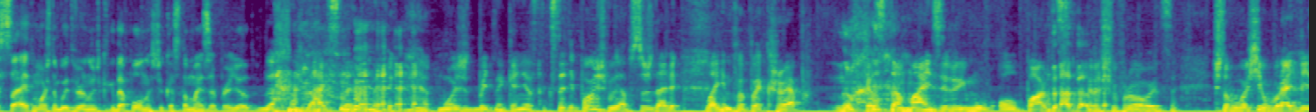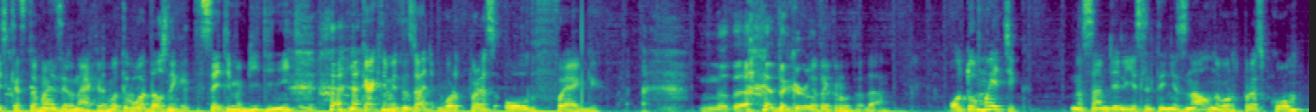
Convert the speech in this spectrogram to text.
Сайт можно будет вернуть, когда полностью кастомайзер придет. Да, да, кстати, может быть, наконец-то. Кстати, помнишь, мы обсуждали плагин VP Crap, Ну, Customizer Remove All Parts расшифровывается, чтобы вообще убрать весь кастомайзер нахрен. Вот его должны как-то с этим объединить и как-нибудь назвать WordPress Old Fag. ну да, это круто. Это круто, да. Automatic, на самом деле, если ты не знал, на WordPress.com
